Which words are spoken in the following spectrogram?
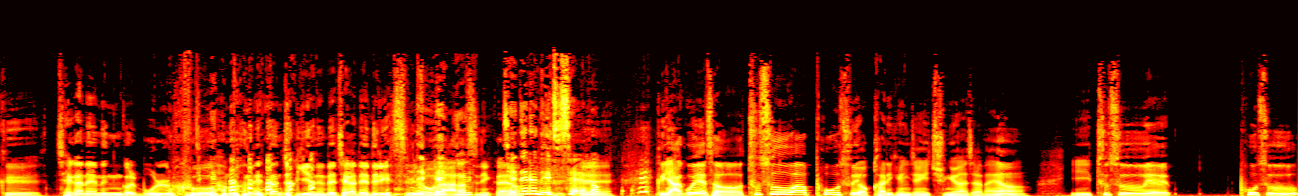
그 제가 내는 걸 모르고 한번 했던 적이 있는데 제가 내드리겠습니다. 오늘 알았으니까요. 제대로 내주세요. 네. 그 야구에서 투수와 포수 역할이 굉장히 중요하잖아요. 이 투수의 포수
